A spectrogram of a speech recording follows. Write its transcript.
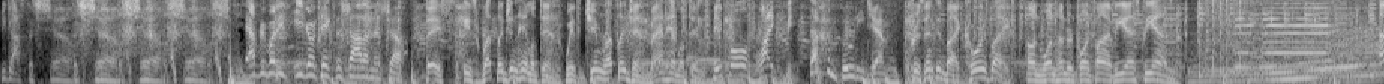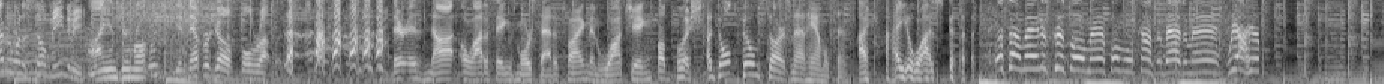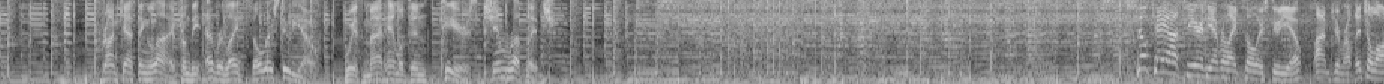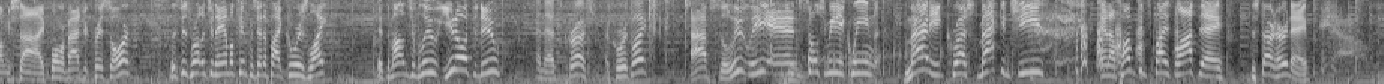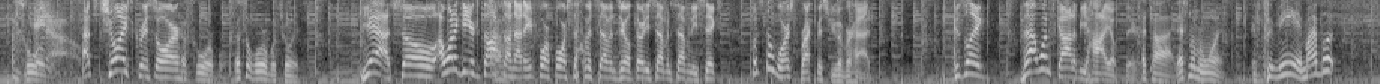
You got to chill, the chill, the chill, to chill, to chill. Everybody's ego takes a shot on this show. This is Rutledge and Hamilton with Jim Rutledge and Matt Hamilton. People like me. That's some booty, Jim. Presented by Coors Light on 100.5 ESPN. Everyone is so mean to me. I am Jim Rutledge. You never go full Rutledge. There is not a lot of things more satisfying than watching a bush. Adult film stars Matt Hamilton. I ayahuasca. What's up, man? This Chris Orr, man, former Wisconsin Badger, man. We out here. Broadcasting live from the Everlight Solar Studio. With Matt Hamilton, here's Jim Rutledge. Still chaos here in the Everlight Solar Studio. I'm Jim Rutledge alongside former Badger Chris Orr. This is Rutledge and Hamilton presented by Coors Light. If the mountains are blue, you know what to do. And that's Crush, a Coors Light. Absolutely. And social media queen Maddie crushed mac and cheese and a pumpkin spice latte to start her day. That's horrible. That's choice, Chris Orr. That's horrible. That's a horrible choice. Yeah, so I want to get your thoughts on that 844 770 3776. What's the worst breakfast you've ever had? Because, like, that one's got to be high up there. That's high. That's number one. If to me, in my book,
